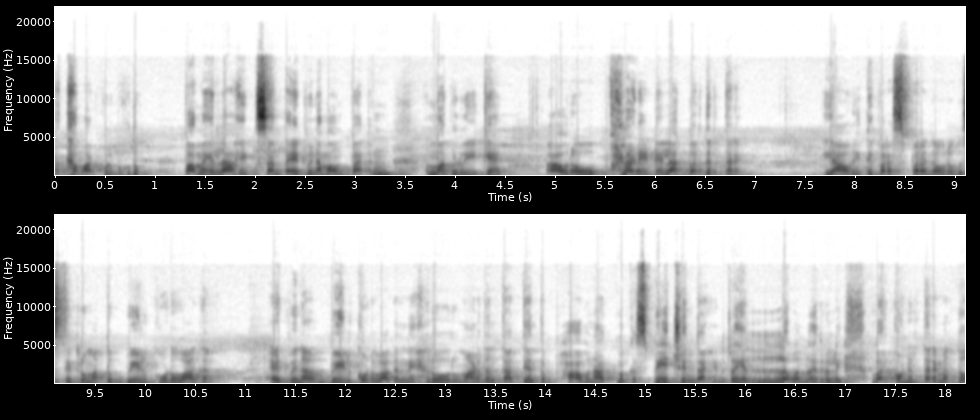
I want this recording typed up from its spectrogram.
ಅರ್ಥ ಮಾಡ್ಕೊಳ್ಬಹುದು. ಪಮೇಲಾ ಹಿಕ್ಸ್ ಅಂತ ಎಡ್ವಿನಾ ಮೌಂಟ್ ಪ್ಯಾಟನ್ ಮಗಳು ಈಕೆ, ಅವರು ಬಹಳ ಡೀಟೇಲಾಗಿ ಬರೆದಿರ್ತಾರೆ. ಯಾವ ರೀತಿ ಪರಸ್ಪರ ಗೌರವಿಸ್ತಿದ್ರು ಮತ್ತು ಬೀಳ್ಕೊಡುವಾಗ, ಎಡ್ವಿನ ಬೀಳ್ಕೊಡುವಾಗ ನೆಹರು ಅವರು ಮಾಡಿದಂಥ ಅತ್ಯಂತ ಭಾವನಾತ್ಮಕ ಸ್ಪೀಚಿಂದ ಹಿಡಿದು ಎಲ್ಲವನ್ನು ಇದರಲ್ಲಿ ಬರ್ಕೊಂಡಿರ್ತಾರೆ. ಮತ್ತು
